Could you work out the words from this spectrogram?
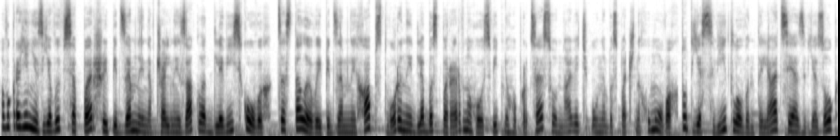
В Україні з'явився перший підземний навчальний заклад для військових. Це сталевий підземний хаб, створений для безперервного освітнього процесу навіть у небезпечних умовах. Тут є світло, вентиляція, зв'язок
